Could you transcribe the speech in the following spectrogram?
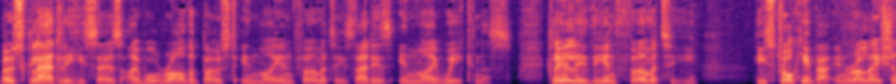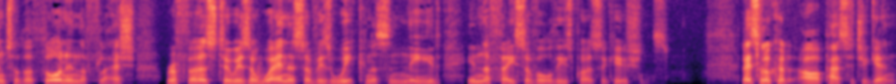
Most gladly, he says, I will rather boast in my infirmities, that is, in my weakness. Clearly, the infirmity he's talking about in relation to the thorn in the flesh refers to his awareness of his weakness and need in the face of all these persecutions. Let's look at our passage again.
